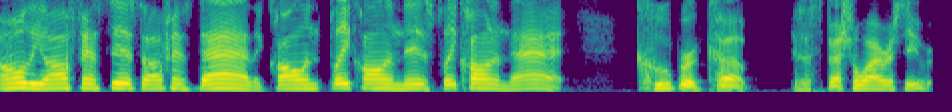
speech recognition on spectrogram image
Oh, the offense this, the offense that, the calling, play calling this, play calling that. Cooper Kupp is a special wide receiver.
